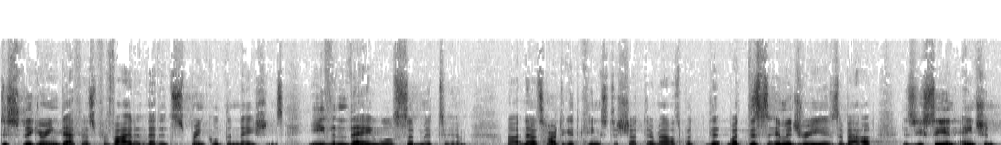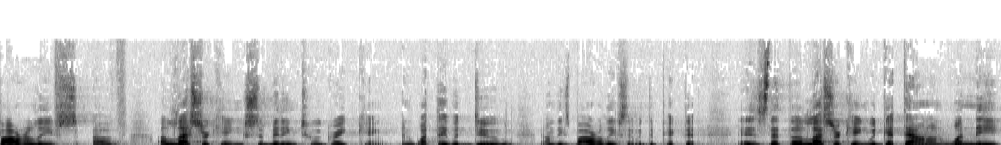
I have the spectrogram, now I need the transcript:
disfiguring death has provided, that it sprinkled the nations, even they will submit to him. Uh, now, it's hard to get kings to shut their mouths, but th- what this imagery is about is you see in ancient bas reliefs of a lesser king submitting to a great king. And what they would do on these bas reliefs that would depict it is that the lesser king would get down on one knee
